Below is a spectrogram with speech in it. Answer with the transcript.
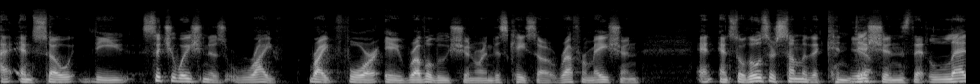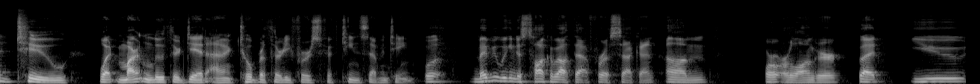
Uh, and so the situation is rife, ripe for a revolution, or in this case, a reformation. And, and so those are some of the conditions that led to what Martin Luther did on October 31st, 1517. Well, maybe we can just talk about that for a second, um, or, or longer. But you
